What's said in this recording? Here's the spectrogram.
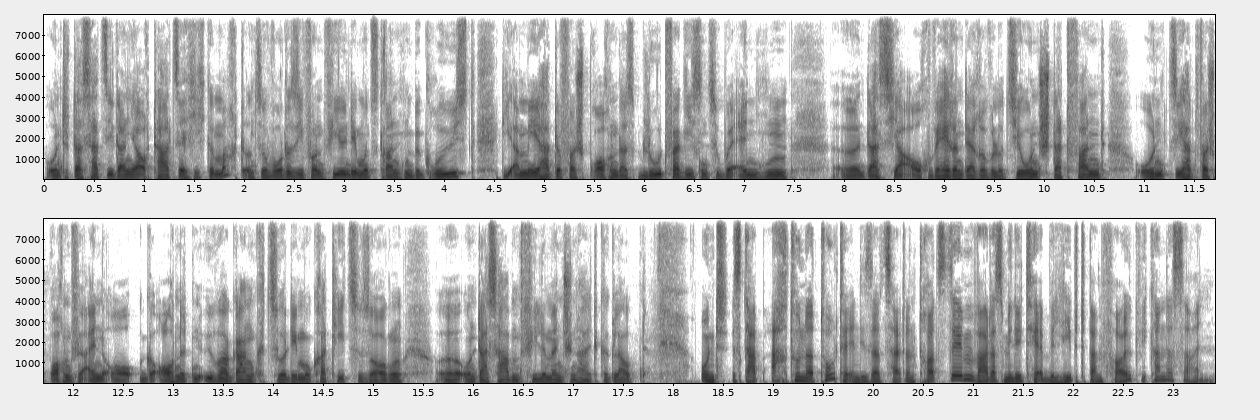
Und das hat sie dann ja auch tatsächlich gemacht. Und so wurde sie von vielen Demonstranten begrüßt. Die Armee hatte versprochen, das Blutvergießen zu beenden, äh, das ja auch während der Revolution stattfand. Und sie hat versprochen, für einen geordneten Übergang zur Demokratie zu sorgen. Äh, und das haben viele Menschen halt geglaubt. Und es gab 800 Tote in dieser Zeit. Und trotzdem war das Militär beliebt beim Volk. Wie kann das sein?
